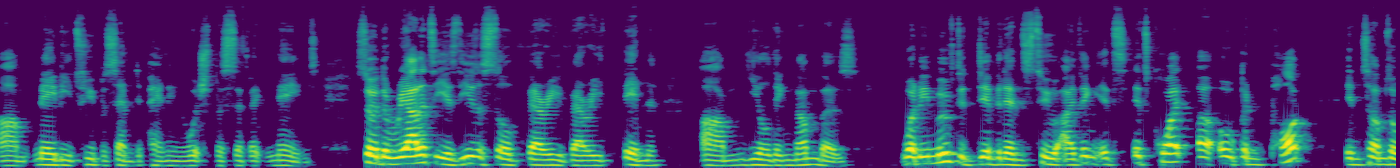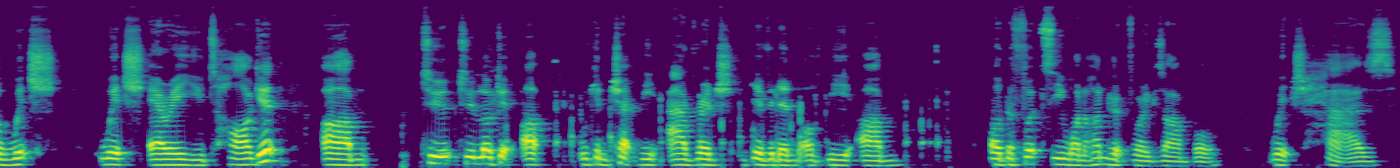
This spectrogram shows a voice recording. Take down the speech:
um, maybe 2%, depending on which specific names. So the reality is these are still very, very thin um, yielding numbers when we move to dividends too, I think it's it's quite an open pot in terms of which which area you target. Um, to to look it up, we can check the average dividend of the um of the FTSE 100, for example, which has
